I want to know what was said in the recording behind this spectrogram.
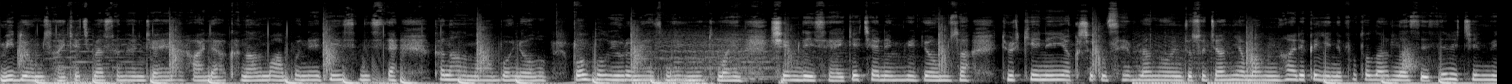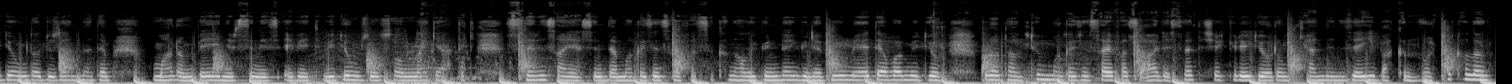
videomuza geçmeden önce eğer hala kanalıma abone değilsiniz de kanalıma abone olup bol bol yorum yazmayı unutmayın şimdi ise geçelim videomuza Türkiye'nin yakışıklı sevilen oyuncusu Can Yaman'ın harika yeni fotolarını sizler için videomda düzenledim umarım beğenirsiniz evet videomuzun sonuna geldik sizlerin sayesinde magazin sayfası kanalı günden güne büyümeye devam ediyor. Buradan tüm magazin sayfası ailesine teşekkür ediyorum. Kendinize iyi bakın. Hoşçakalın.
